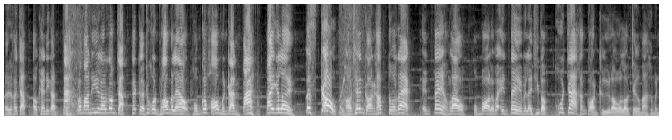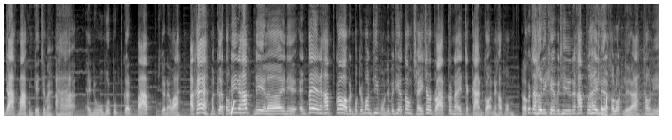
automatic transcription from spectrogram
เออเดี๋ยวเขาจับเอาแค่นี้ก่อนอะประมาณนี้ที่เราต้องจับถ้าเกิดทุกคนพร้อมกันแล้ว ผมก็พร้อมเหมือนกันไปไปกันเลย let's go เอาเช่นก่อนครับตัวแรกเอนเต้ของเรา ผมบอกเลยว่าเอนเต้เป็นอะไรที่แบบโคตรยากครั้งก่อนคือเราเราเจอมาคือมันยากมากคุณ get ใช่ไหมอ่าไอหนูพูดปุ๊บเกิดปั๊บเกิดไหนวะโอเคมันเกิดตรงนี้นะครับ นี่เลยนี่เอนเต้นะครับก็เป็นโปเกมอนที่ผมจะไปที่จะต้องใช้เจ้าดราก้อนไนท์จัดการก่อนนะครับผมเราก็จะเฮอริเคนไปทีนึงนะครับเพื่อให้เลือดเขาลดเหลือเท่านี้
